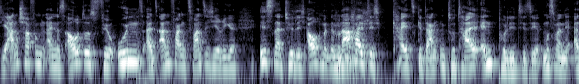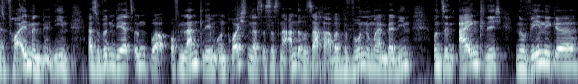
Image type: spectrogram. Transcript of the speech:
die Anschaffung eines Autos für uns als Anfang 20-Jährige ist natürlich auch mit einem. Nachhaltigkeitsgedanken total entpolitisiert. Muss man, also vor allem in Berlin. Also würden wir jetzt irgendwo auf dem Land leben und bräuchten das, ist es eine andere Sache. Aber wir wohnen nun mal in Berlin und sind eigentlich nur wenige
